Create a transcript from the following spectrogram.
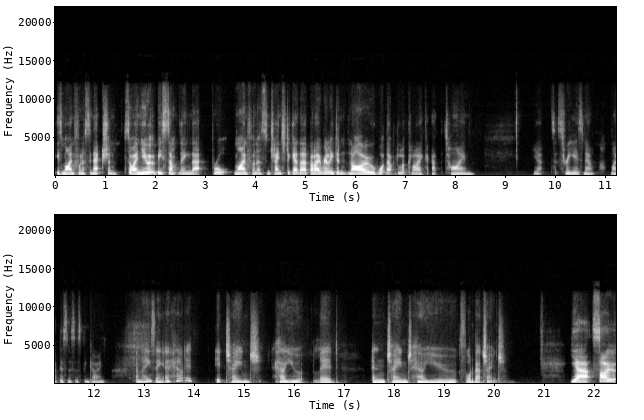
is mindfulness in action. So I knew it would be something that brought mindfulness and change together, but I really didn't know what that would look like at the time. Yeah, so three years now. My business has been going. Amazing. And how did it change how you led and change how you thought about change? Yeah. So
